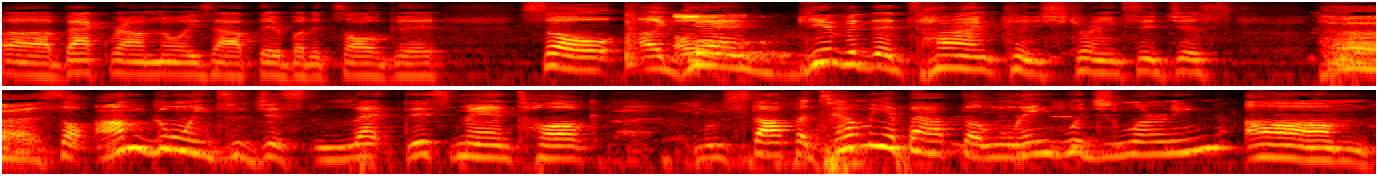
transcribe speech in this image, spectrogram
uh, background noise out there, but it's all good. So, again, oh. given the time constraints, it just, so I'm going to just let this man talk. Moustafa, tell me about the language learning. Um,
